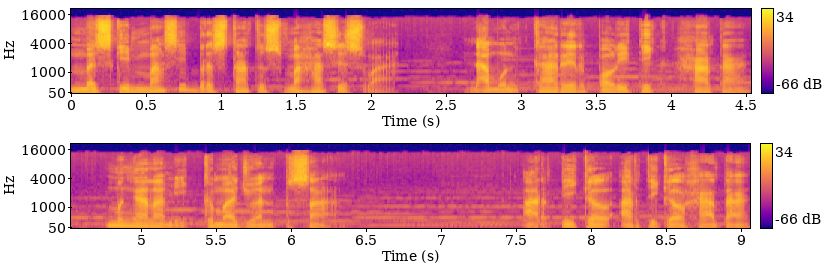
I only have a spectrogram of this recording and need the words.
Meski masih berstatus mahasiswa, namun karir politik Hatta mengalami kemajuan pesat. Artikel-artikel Hatta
